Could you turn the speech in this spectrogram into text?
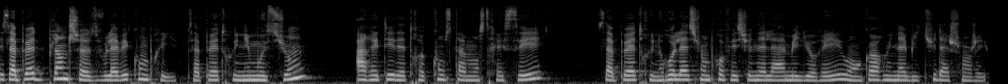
Et ça peut être plein de choses, vous l'avez compris. Ça peut être une émotion, arrêter d'être constamment stressé, ça peut être une relation professionnelle à améliorer ou encore une habitude à changer.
